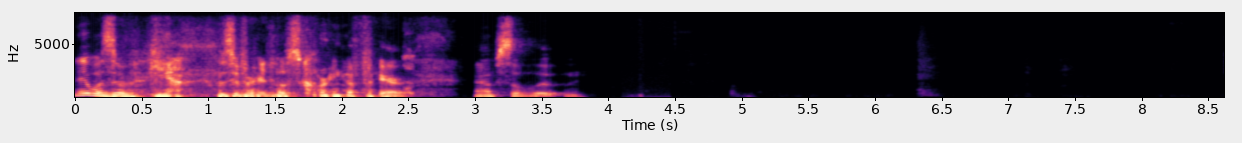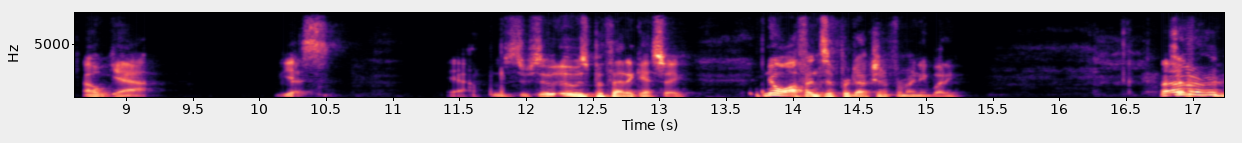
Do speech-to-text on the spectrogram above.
It was a yeah, it was a very low scoring affair. Absolutely. Oh yeah. Yes. Yeah. It was it was pathetic yesterday. No offensive production from anybody. Uh,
